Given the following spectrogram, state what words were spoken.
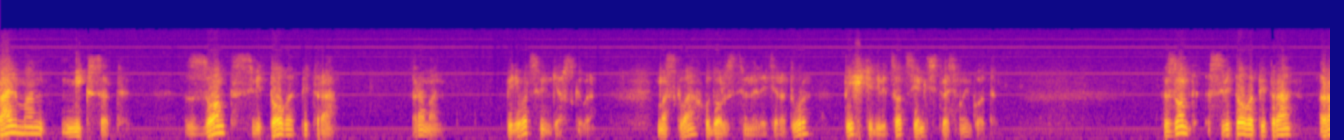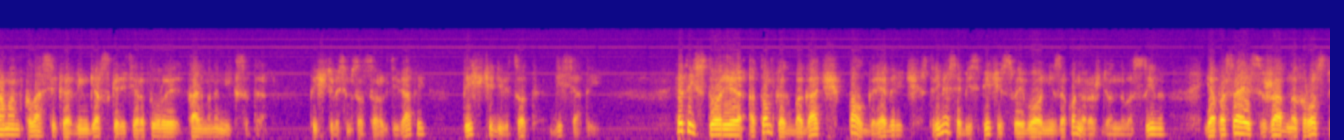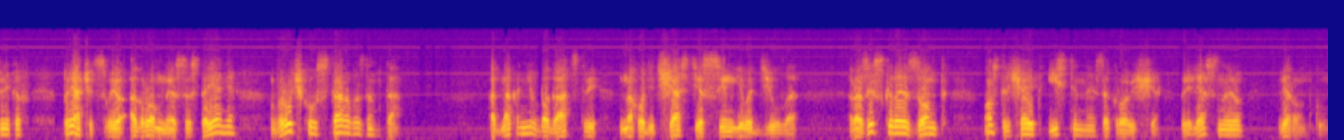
Кальман Миксат. Зонт Святого Петра. Роман. Перевод с венгерского. Москва. Художественная литература. 1978 год. Зонт Святого Петра. Роман классика венгерской литературы Кальмана Миксата. 1849-1910. Это история о том, как богач Пал Грегорич, стремясь обеспечить своего незаконно рожденного сына и опасаясь жадных родственников, прячет свое огромное состояние в ручку старого зонта. Однако не в богатстве находит счастье сын его Дюла. Разыскивая зонт, он встречает истинное сокровище, прелестную Веронку.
